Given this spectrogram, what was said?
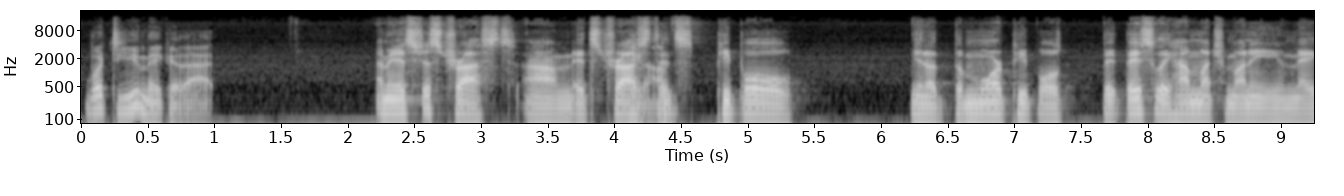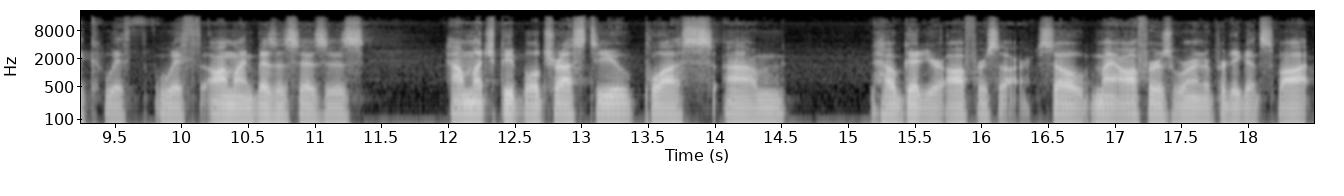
what do you make of that? I mean, it's just trust. Um, it's trust. It's people. You know, the more people, basically, how much money you make with with online businesses is how much people trust you, plus um, how good your offers are. So my offers were in a pretty good spot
